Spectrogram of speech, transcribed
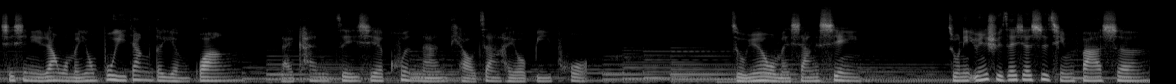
谢谢你，让我们用不一样的眼光。来看这一些困难、挑战，还有逼迫，主，因为我们相信，主，你允许这些事情发生，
